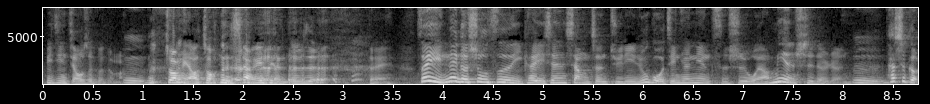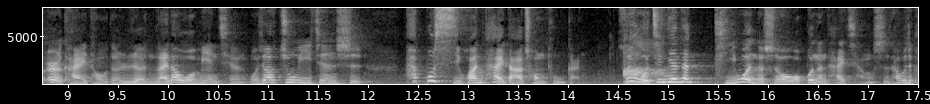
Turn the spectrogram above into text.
毕竟教这个的嘛，嗯，装也要装得像一点，是不是？对，所以那个数字你可以先象征举例，如果今天念词是我要面试的人，嗯，他是个二开头的人来到我面前，我就要注意一件事，他不喜欢太大冲突感，所以我今天在提问的时候，我不能太强势，他会觉得。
